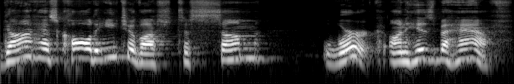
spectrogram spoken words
God has called each of us to some work on His behalf.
